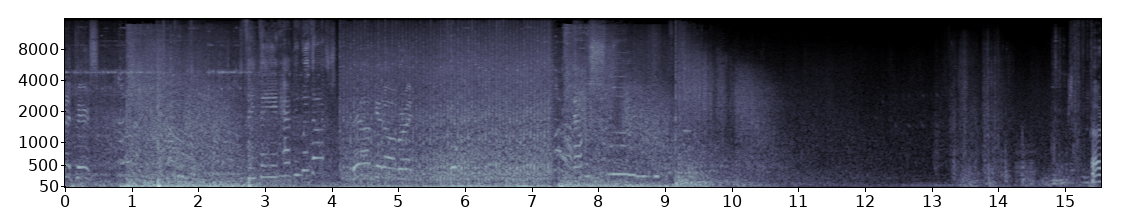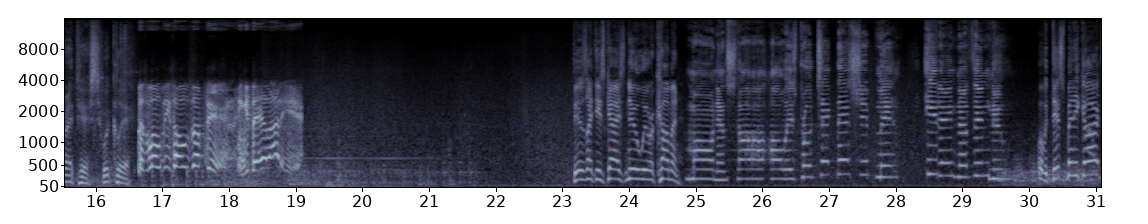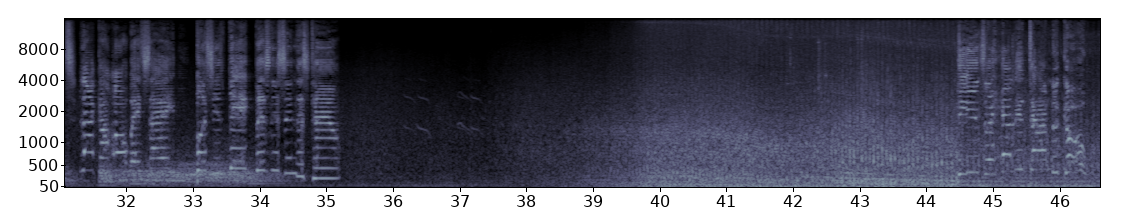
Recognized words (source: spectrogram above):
On it, Pierce. think they ain't happy with us. They'll get over it. That was smooth. All right, Pierce, we're clear. Let's load these hoes up then and get the hell out of here. Feels like these guys knew we were coming. Morning Star always protect their shipment. It ain't nothing new. What, with this many guards? Like I always say, Bush is big business in this town. It's a hell time to go.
